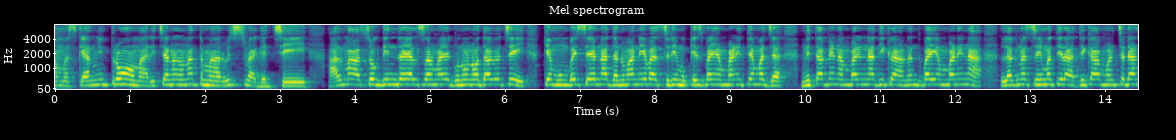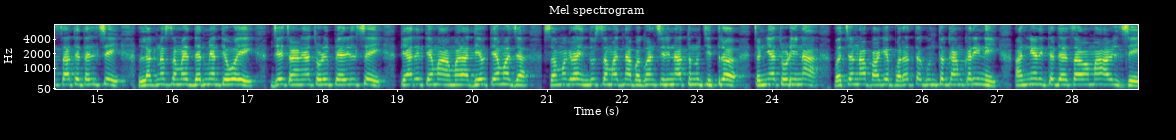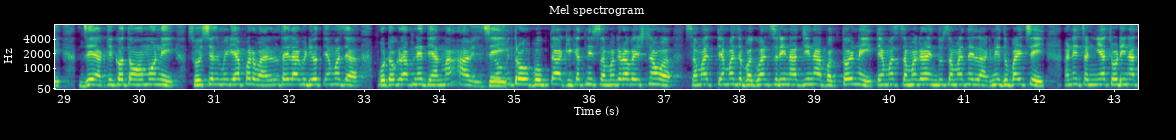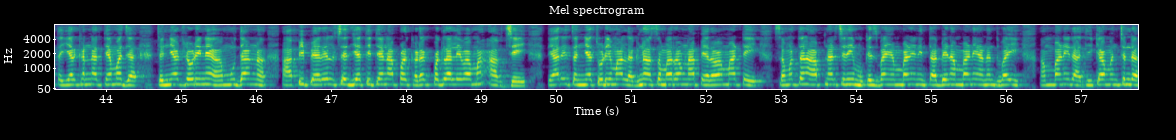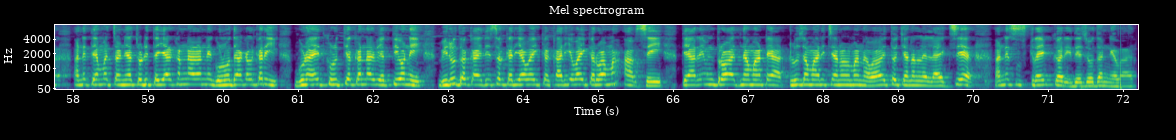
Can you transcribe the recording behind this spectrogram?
નમસ્કાર મિત્રો અમારી ચેનલમાં તમારું સ્વાગત છે. હાલમાં અશોક દીનદયાલ શર્માએ ગુનો નોંધાવ્યો છે કે મુંબઈ શહેરના ધનવાન એવા શ્રી મુકેશભાઈ અંબાણી તેમજ નીતાબેન અંબાણીના દીકરા આનંદભાઈ અંબાણીના લગ્ન શ્રીમતી રાધિકા મંચડાન સાથે થયેલ છે. લગ્ન સમય દરમિયાન તેઓએ જે ચણિયાચોળી પહેરેલ છે ત્યારે તેમાં અમારા દેવ તેમજ સમગ્ર હિન્દુ સમાજના ભગવાન શ્રીનાથનું ચિત્ર ચણિયાચોળીના વચનના ભાગે ભરત ગુંથ કામ કરીને અન્ય રીતે દર્શાવવામાં આવેલ છે. જે હકીકતો અમોને સોશિયલ મીડિયા પર વાયરલ થયેલા વીડિયો તેમજ ફોટોગ્રાફને ધ્યાનમાં આવેલ છે. મિત્રો, ઉપભોક્તા હકીકતની સમગ્ર વૈષ્ણવ સમાજ તેમજ ભગવાન શ્રીનાથજીના ભક્તોને તેમજ સમગ્ર હિન્દુ સમાજની લાગણી દુભાઈ છે અને ચણિયાચોળીના તૈયાર કરનાર તેમજ ચણિયાચોળીને અમુદાન આપી પહેરેલ છે, જેથી તેના પર કડક પગલાં લેવામાં આવશે. ત્યારે ચણિયાચોળીમાં લગ્ન સમારંભના પહેરવા માટે સમર્થન આપનાર શ્રી મુકેશભાઈ અંબાણી, નીતાબેન અંબાણી, આનંદભાઈ અંબાણી, રાધિકા મંચંડ અને તેમજ ચણિયાચોળી તૈયાર કરનાર અને ગુનો દાખલ કરી ગુનાહિત કૃત્ય કરનાર વ્યક્તિઓને વિરુદ્ધ કાયદેસર કાર્યવાહી કાર્યવાહી કરવામાં આવશે. ત્યારે મિત્રો આજના માટે આટલું જ. અમારી ચેનલમાં નવા હોય તો ચેનલને લાઇક શેર અને સબસ્ક્રાઈબ કરી દેજો. ધન્યવાદ.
